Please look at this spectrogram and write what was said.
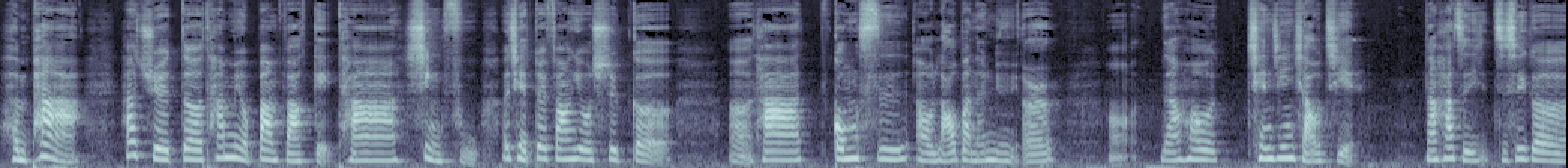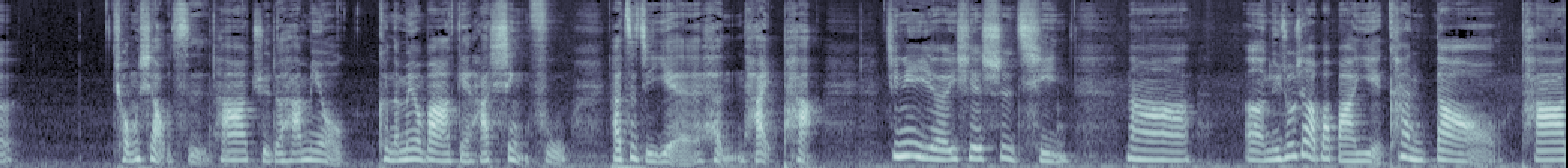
很怕，他觉得他没有办法给他幸福，而且对方又是个呃，他公司哦老板的女儿哦，然后千金小姐，那他只只是一个。穷小子，他觉得他没有可能没有办法给他幸福，他自己也很害怕，经历了一些事情。那呃，女主角爸爸也看到他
